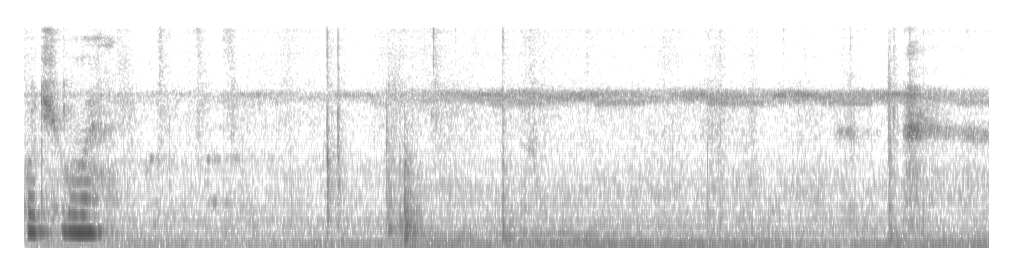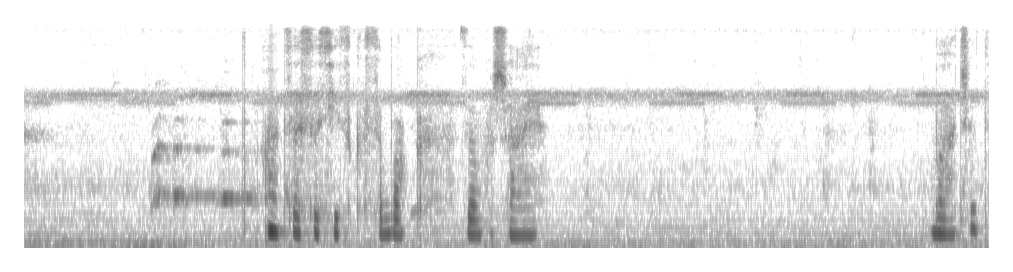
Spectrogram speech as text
почули. А це сусідська собака заважає. Бачите,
